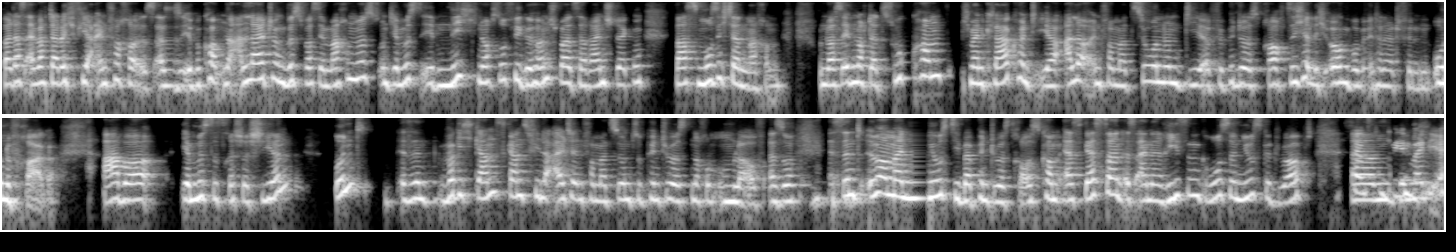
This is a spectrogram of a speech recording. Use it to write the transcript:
weil das einfach dadurch viel einfacher ist. Also ihr bekommt eine Anleitung, wisst, was ihr machen müsst und ihr müsst eben nicht noch so viel Gehirnspeicher reinstecken, was muss ich dann machen? Und was eben noch dazu kommt, ich meine, klar könnt ihr alle Informationen, die ihr für Pinterest braucht, sicherlich irgendwo im Internet finden, ohne Frage. Aber ihr müsst es recherchieren und es sind wirklich ganz, ganz viele alte Informationen zu Pinterest noch im Umlauf. Also es sind immer mal News, die bei Pinterest rauskommen. Erst gestern ist eine riesengroße News gedroppt. Ähm, bei dir.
